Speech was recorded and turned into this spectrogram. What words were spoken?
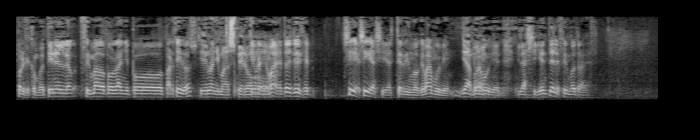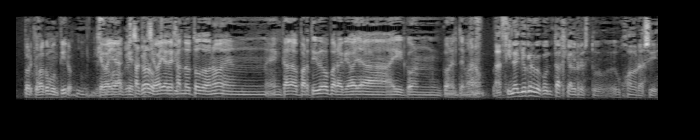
porque como tiene el- firmado por año por partidos, Tiene un año más, pero. tiene un año más, entonces te dice, sigue, sigue así, a este ritmo, que va muy bien, Ya, que va bueno. muy bien. Y la siguiente le firmo otra vez. Porque va como un tiro. Que vaya, No, que que, está que claro se vaya dejando todo, ¿no? En, en cada partido para que vaya ahí con, con el tema, ¿no? Al final yo creo que contagia al resto, un jugador así.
